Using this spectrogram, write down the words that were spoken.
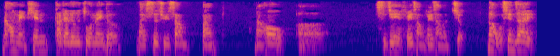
然后每天大家就是坐那个来市区上班，然后呃，时间也非常非常的久。那我现在，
